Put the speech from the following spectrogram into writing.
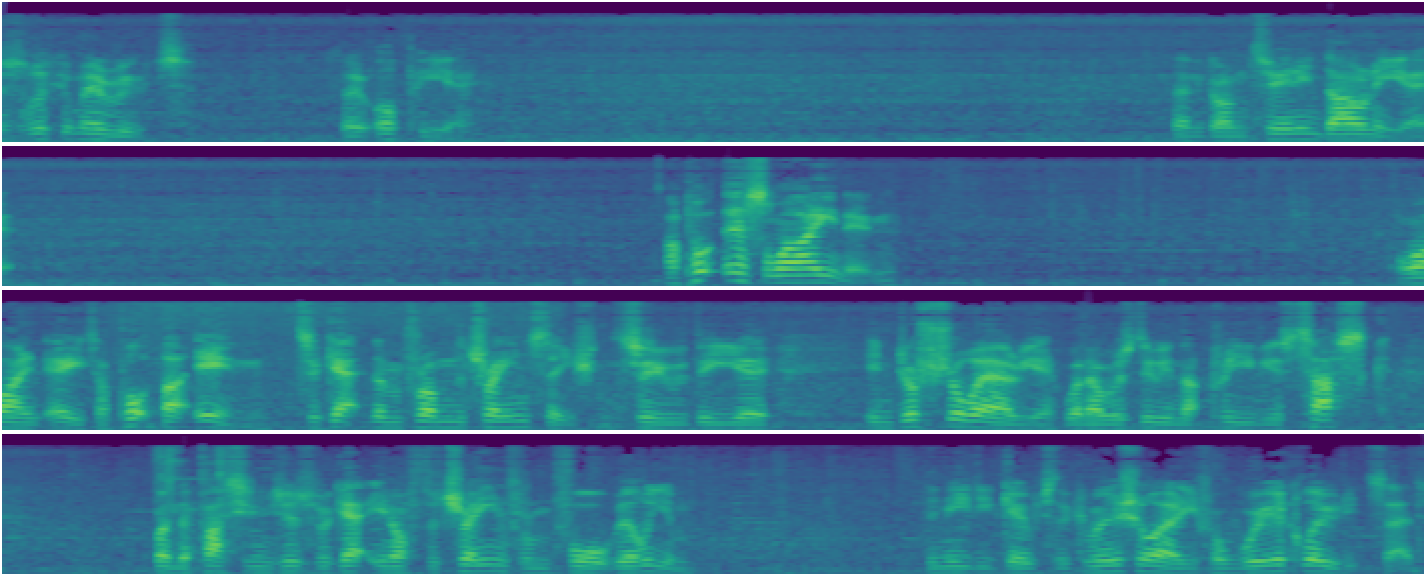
Just look at my route. So up here. Then I'm turning down here. I put this line in. Line 8. I put that in to get them from the train station to the uh, industrial area when I was doing that previous task. When the passengers were getting off the train from Fort William. They needed to go to the commercial area for workload, it said.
